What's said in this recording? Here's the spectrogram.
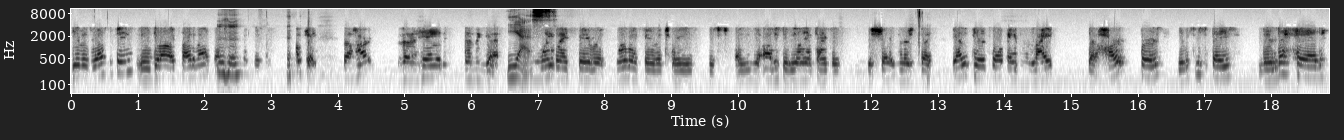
give his recipes, he would get all excited about that. Mm-hmm. okay, the heart, the head, and the gut. Yes. One of my favorite, one of my favorite trees. Is, and obviously, we only have time for the short verse, but have a pencil, paper, write the heart first, give it some space, then the head,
